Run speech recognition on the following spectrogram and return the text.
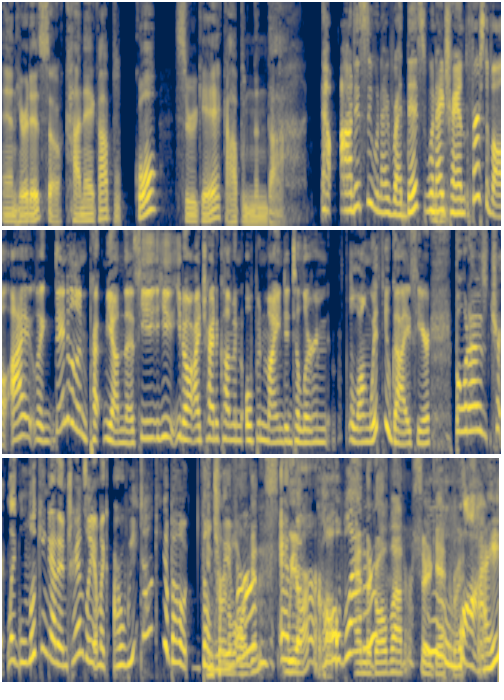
and here it is. So, 가내가 붙고 쓸개가 붙는다. Now, honestly, when I read this, when Mm-hmm. I trans, first of all, I like Daniel didn't prep me on this. He, he, you know, I try to come in open minded to learn along with you guys here. But when I was tr- like looking at it and translate, I'm like, are we talking about the Internal liver organs? and we the are. gallbladder? And the gallbladder. Right? Why?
